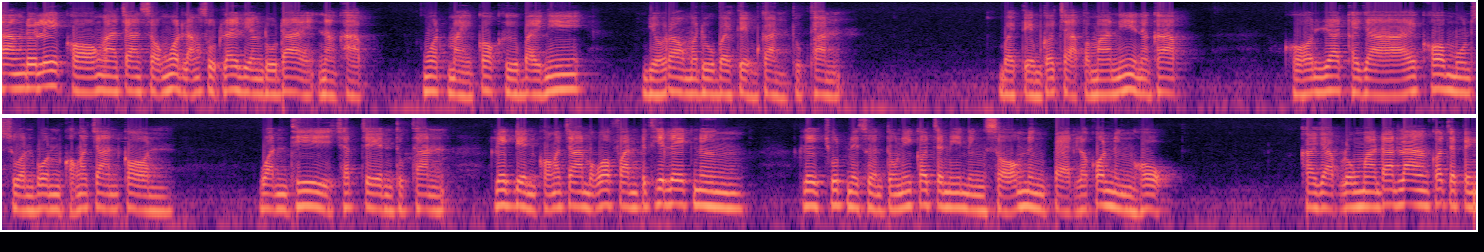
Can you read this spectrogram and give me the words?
ทางเดินเลขของอาจารย์สองงวดหลังสุดไล่เรียงดูได้นะครับ งวดใหม่ก็คือใบนี้ เดี๋ยวเรามาดูใบเต็มกันทุกท่าน ใบเต็มก็จะประมาณนี้นะครับ ขออนุญาตขยายข้อมูลส่วนบนของอาจารย์ก่อน วันที่ชัดเจนทุกท่าน เลขเด่นของอาจารย์บอกว่าฟันไปที่เลขหนึ่ง เลขชุดในส่วนตรงนี้ก็จะมี 1 2 1 8 แล้วก็ 1 6 ขยับลงมาด้านล่างก็จะเป็น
